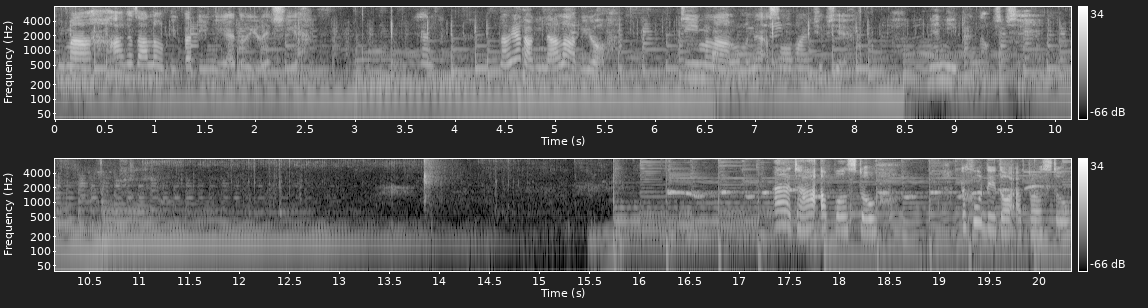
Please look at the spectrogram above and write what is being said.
ဒီမှာအားကစားလုပ်ပြီးပတ်ပြီးနေတဲ့သူတွေလည်းရှိတယ်ဟဲ့နောက်ရက်တော့ဒီနားလာပြီးတော့ကြီးမလာလို့မနေ့အစောပိုင်းဖြစ်ဖြစ်ညနေပိုင်းလောက်ဖြစ်ဖြစ်အဲ့ဒါ Apple Store တခုတည်းတော့ Apple Store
